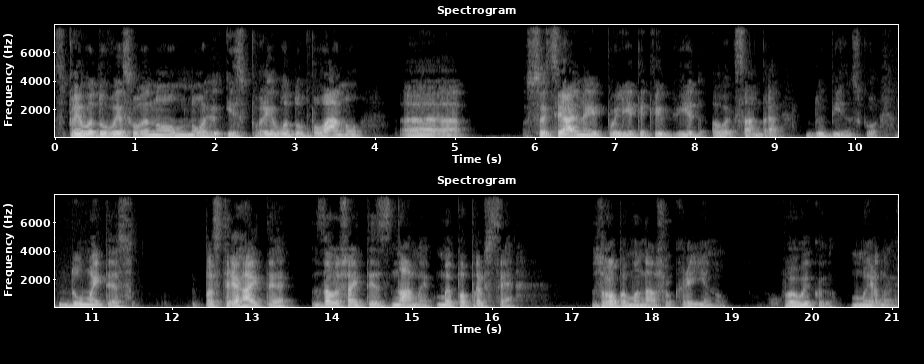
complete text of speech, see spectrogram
з приводу висловленого мною і з приводу плану е- соціальної політики від Олександра Дубінського. Думайте, спостерігайте, залишайтесь з нами. Ми, попри все, зробимо нашу країну великою, мирною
